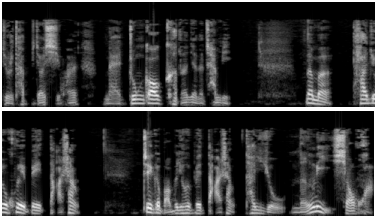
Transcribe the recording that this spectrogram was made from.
就是他比较喜欢买中高客单价的产品，那么他就会被打上这个宝贝就会被打上，他有能力消化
